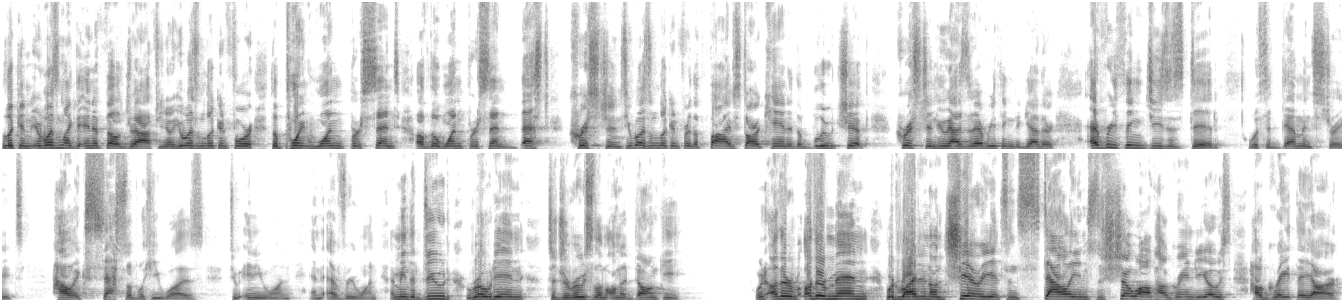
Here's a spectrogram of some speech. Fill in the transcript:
looking, it wasn't like the NFL draft. You know, he wasn't looking for the 0.1% of the 1% best Christians. He wasn't looking for the five star candidate, the blue chip Christian who has everything together. Everything Jesus did was to demonstrate how accessible he was to anyone and everyone. I mean, the dude rode in to Jerusalem on a donkey when other, other men would ride in on chariots and stallions to show off how grandiose, how great they are.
